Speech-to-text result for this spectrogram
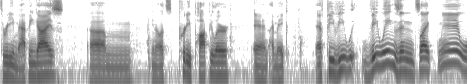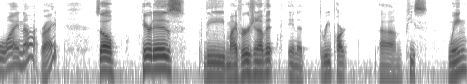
3D mapping guys. Um, you know, it's pretty popular, and I make FPV v wings, and it's like, eh, why not, right? So here it is, the my version of it in a three-part um, piece wing,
